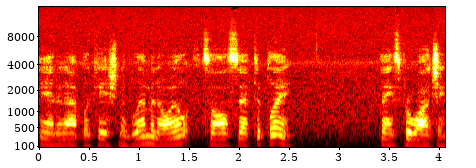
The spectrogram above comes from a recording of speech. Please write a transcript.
and an application of lemon oil, it's all set to play. Thanks for watching.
